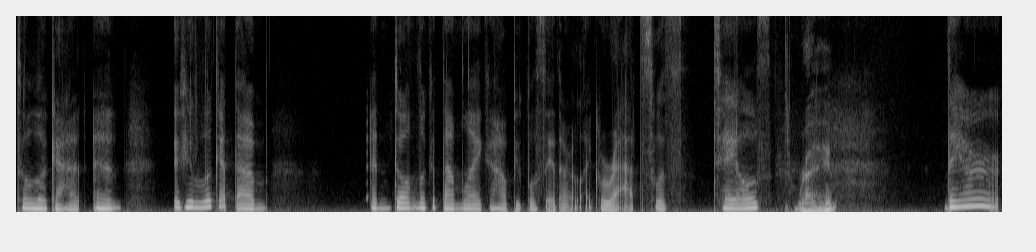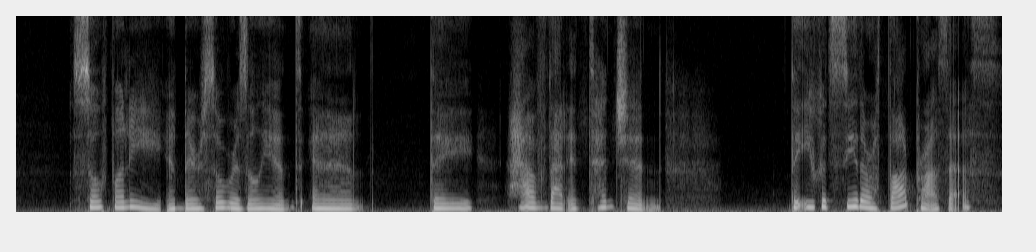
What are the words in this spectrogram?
to look at. And if you look at them and don't look at them like how people say they're like rats with tails, Right. they are so funny and they're so resilient and they have that intention that you could see their thought process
